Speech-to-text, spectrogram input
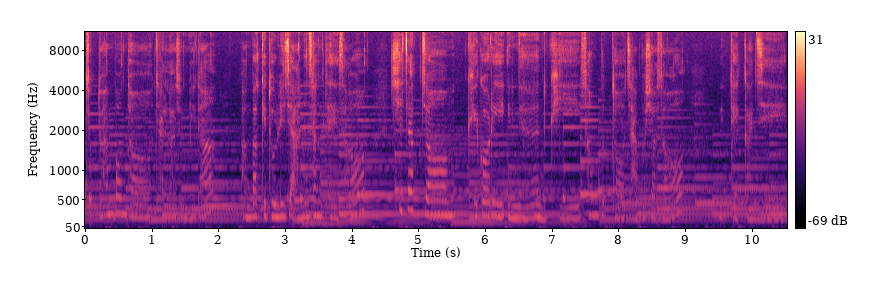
이쪽도 한 번 더 잘라줍니다. 반바퀴 돌리지 않은 상태에서 시작점 귀걸이 있는 귀 선부터 잡으셔서 밑에까지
